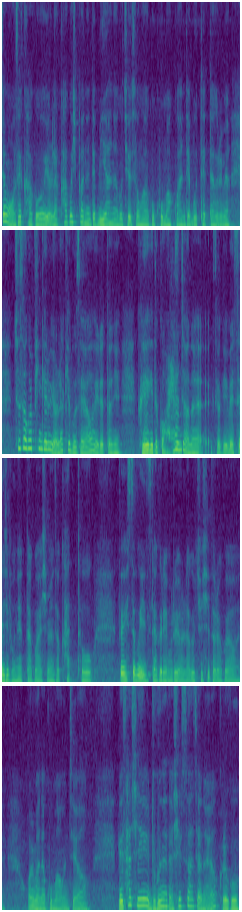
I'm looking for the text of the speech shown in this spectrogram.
좀 어색하고 연락하고 싶었는데 미안하고 죄송하고 고맙고 한데 못했다 그러면 추석을 핑계로 연락해 보세요. 이랬더니 그 얘기 듣고 얼른 전화 저기 메시지 보냈다고 하시면서 카톡 페이스북 인스타그램으로 연락을 주시더라고요. 얼마나 고마운지요. 이게 사실 누구나 다 실수하잖아요. 그리고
